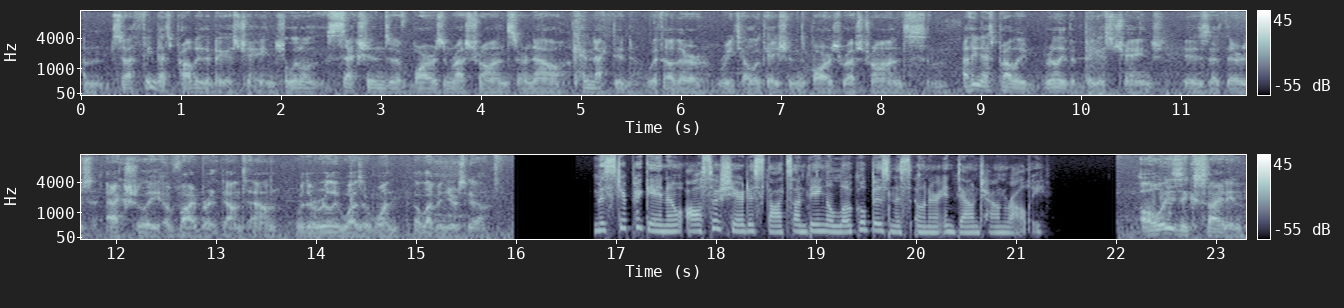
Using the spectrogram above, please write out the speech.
Um, so I think that's probably the biggest change. Little sections of bars and restaurants are now connected with other retail locations, bars, restaurants. Um, I think that's probably really the biggest change is that there's actually a vibrant downtown where there really wasn't one 11 years ago. Mr. Pagano also shared his thoughts on being a local business owner in downtown Raleigh. Always exciting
